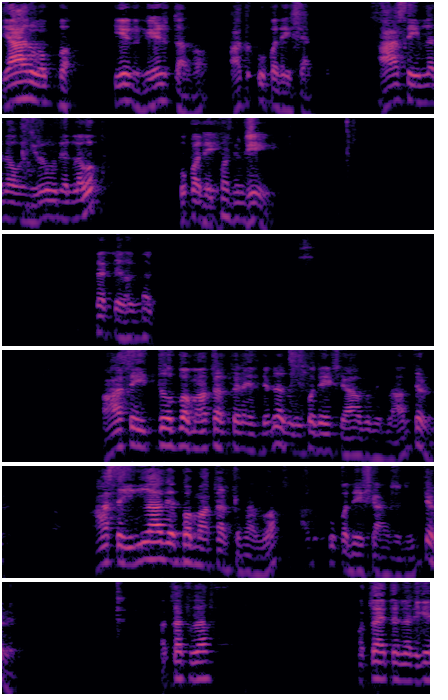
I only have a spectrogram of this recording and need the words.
ಯಾರು ಒಬ್ಬ ಏನು ಹೇಳ್ತಾನೋ ಅದು ಉಪದೇಶ ಆಸೆ ಇಲ್ಲದವನು ಇರುವುದೆಲ್ಲವೂ ಉಪದೇಶ? ಆಸೆ ಇದ್ದೊಬ್ಬ ಮಾತಾಡ್ತಾನೆ ಅಂತೇಳಿ ಅದು ಉಪದೇಶ ಆಗುದಿಲ್ಲ ಅಂತ ಹೇಳುದು. ಆಸೆ ಇಲ್ಲದೆ ಒಬ್ಬ ಮಾತಾಡ್ತಾನಲ್ವಾ ಅದು ಉಪದೇಶ ಆಗುದು ಅಂತ ಹೇಳುದು. ಗೊತ್ತಾಗ್ತದ ಗೊತ್ತಾಯ್ತು ಎಲ್ಲರಿಗೆ?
